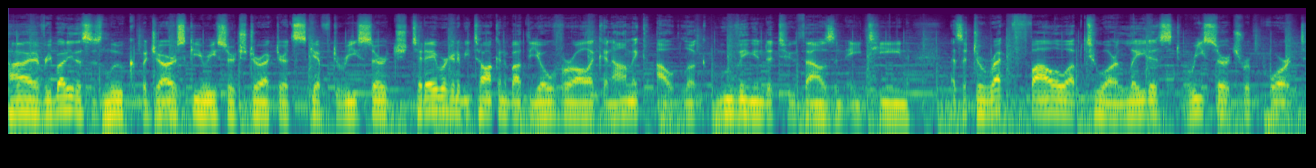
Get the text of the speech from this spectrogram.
Hi, everybody. This is Luke Bujarski, Research Director at Skift Research. Today, we're going to be talking about the overall economic outlook moving into 2018 as a direct follow up to our latest research report,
